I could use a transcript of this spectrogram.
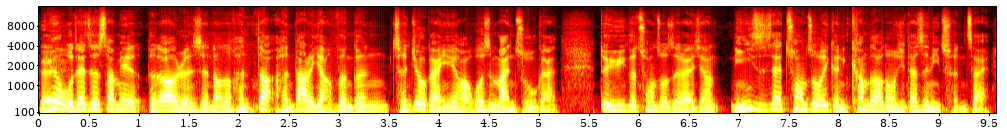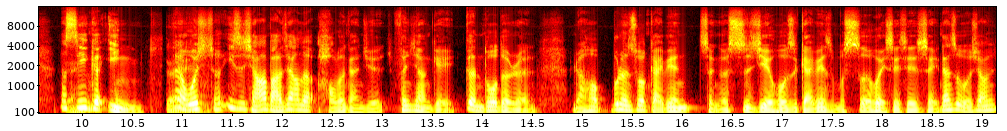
因为我在这上面得到人生当中很大很大的养分跟成就感也好，或者是满足感。对于一个创作者来讲，你一直在创作一个你看不到的东西，但是你存在，那是一个影。那我一直想要把这样的好的感觉分享给更多的人，然后不能说改变整个世界，或者是改变什么社会谁谁谁，对但是我相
